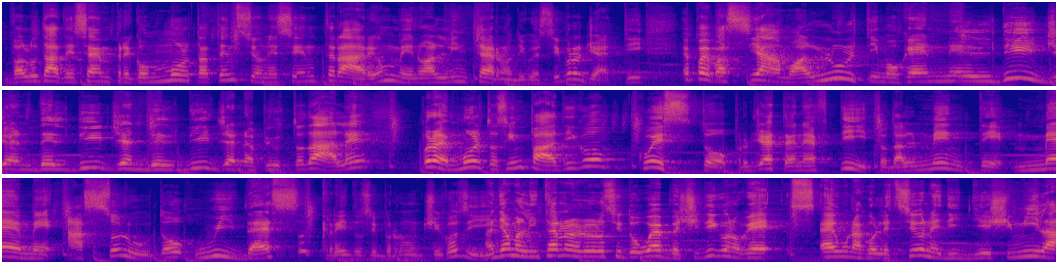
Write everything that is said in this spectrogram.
valutate sempre con molta attenzione se entrare o meno all'interno di questi progetti. E poi passiamo all'ultimo che è nel Digen del Digen del Digen più totale, però è molto simpatico questo progetto NFT totalmente meme assoluto Wides credo si pronunci così andiamo all'interno del loro sito web ci dicono che è una collezione di 10.000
